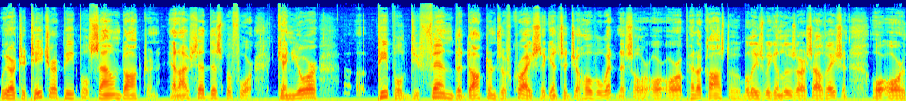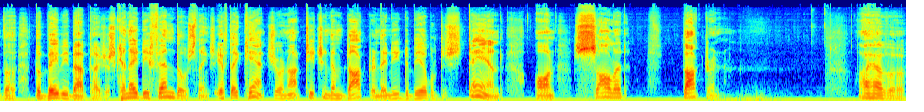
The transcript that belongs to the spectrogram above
We are to teach our people sound doctrine. And I've said this before. Can your people defend the doctrines of Christ against a Jehovah Witness or, or, or a Pentecostal who believes we can lose our salvation or, or the, the baby baptizers? Can they defend those things? If they can't, you're not teaching them doctrine. They need to be able to stand on solid doctrine. I have a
